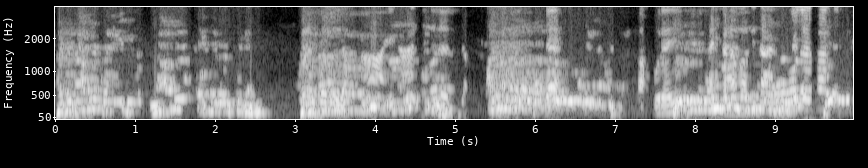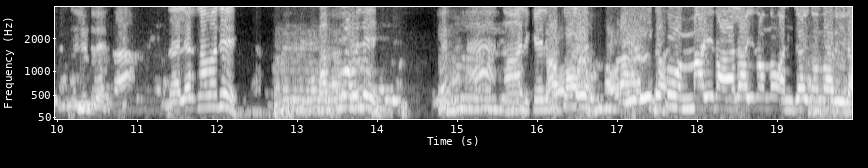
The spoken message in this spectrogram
പതിനാല് നാല് ഒമ്പത് സെക്കൻഡ് നിലനിർത്താ മതി. ഇപ്പൊ ഒന്നായി നാലായി എന്നൊന്നും അഞ്ചായി എന്നൊന്നും അറിയില്ല.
